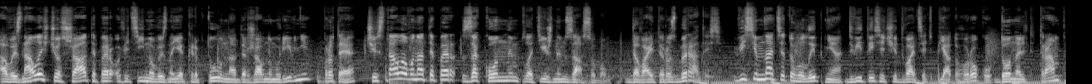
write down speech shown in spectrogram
А ви знали, що США тепер офіційно визнає крипту на державному рівні? Проте, чи стала вона тепер законним платіжним засобом? Давайте розбиратись. 18 липня 2025 року Дональд Трамп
